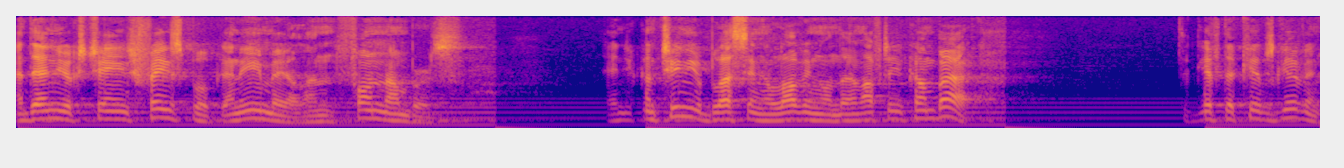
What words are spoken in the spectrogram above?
And then you exchange Facebook and email and phone numbers. And you continue blessing and loving on them after you come back. The gift that keeps giving.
